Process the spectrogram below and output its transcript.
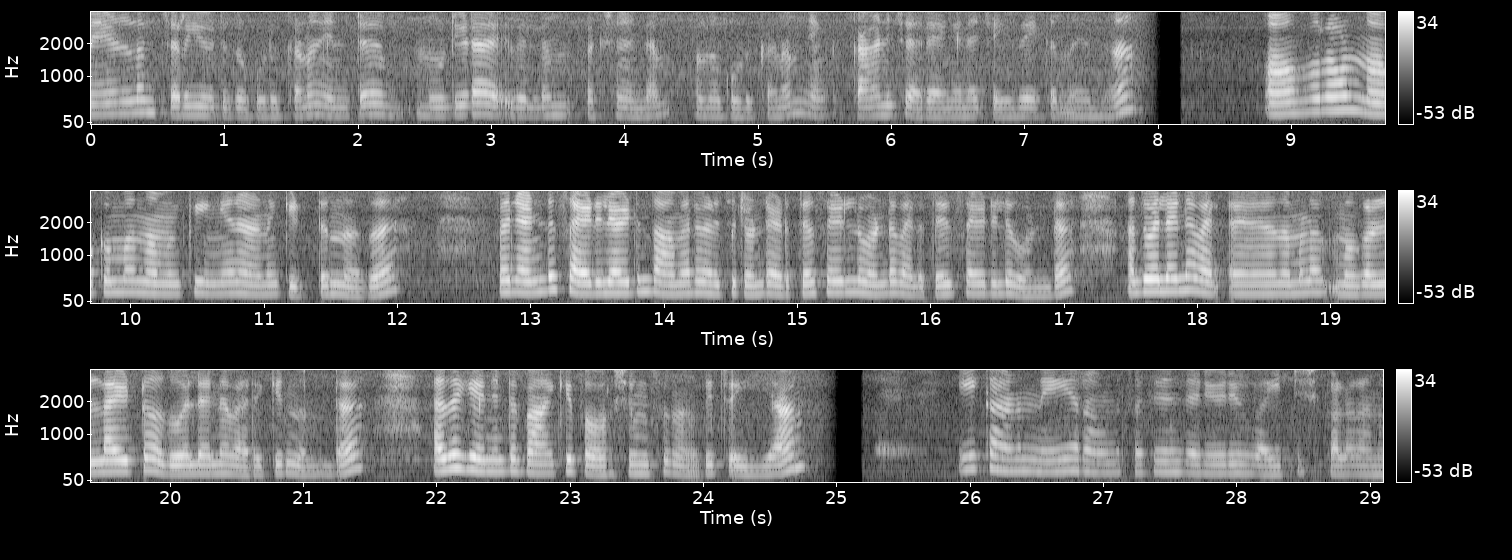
മേളിലും ചെറിയൊരു ഇത് കൊടുക്കണം. എന്റെ മുടിയുടെ ഇതെല്ലാം സെക്ഷൻ എല്ലാം ഒന്ന് കൊടുക്കണം. ഞാൻ കാണിച്ചു തരാം എങ്ങനെ ചെയ്തേക്കുന്നതെന്ന്. ഓവറോൾ നോക്കുമ്പോൾ നമുക്ക് ഇങ്ങനെയാണ് കിട്ടുന്നത്. അപ്പോൾ രണ്ട് സൈഡിലായിട്ടും താമര വരച്ചിട്ടുണ്ട്. ഇടത്തെ സൈഡിലും ഉണ്ട് വലത്തെ സൈഡിലും ഉണ്ട്. അതുപോലെ തന്നെ നമ്മൾ മുകളിലായിട്ടും അതുപോലെ തന്നെ വരയ്ക്കുന്നുണ്ട്. അത് കഴിഞ്ഞിട്ട് ബാക്കി പോർഷൻസ് നമുക്ക് ചെയ്യാം. ഈ കാണുന്ന ഈ റൗണ്ട്സ് ഒക്കെ ഞാൻ ചെറിയൊരു വൈറ്റിഷ് കളറാണ്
